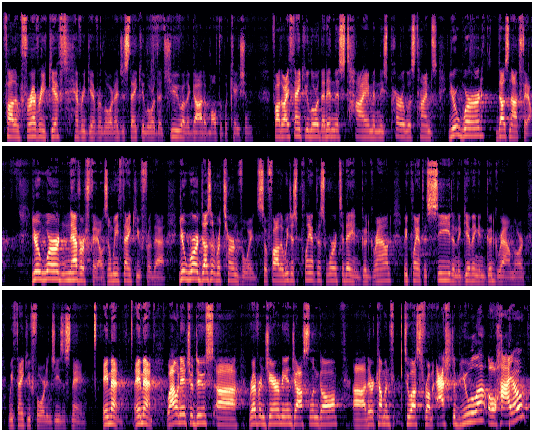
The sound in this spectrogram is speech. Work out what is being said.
Father, for every gift, every giver, Lord, I just thank you, Lord, that you are the God of multiplication. Father, I thank you, Lord, that in this time, in these perilous times, your word does not fail. Your word never fails, and we thank you for that. Your word doesn't return void. So, Father, we just plant this word today in good ground. We plant this seed and the giving in good ground, Lord. We thank you for it in Jesus' name. Amen. Amen. Well, I want to introduce uh, Reverend Jeremy and Jocelyn Gall. Uh, they're coming to us from Ashtabula, Ohio,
